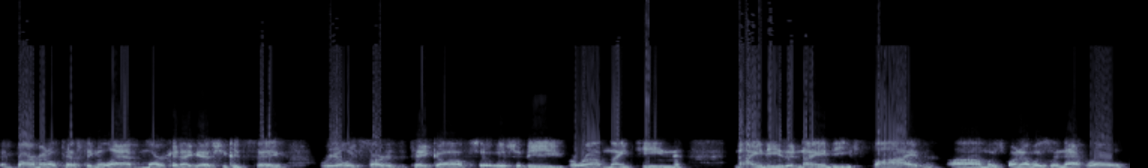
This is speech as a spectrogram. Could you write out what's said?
environmental testing lab market, I guess you could say, really started to take off. So this would be around 1990 to 95 um, was when I was in that role.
